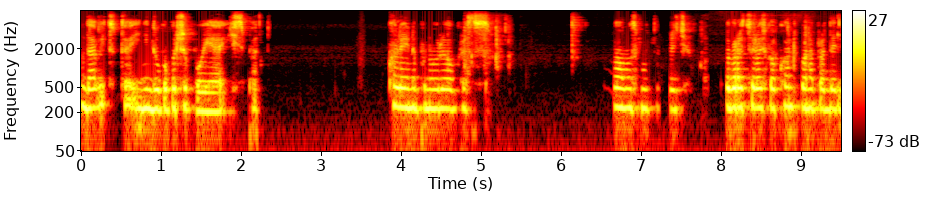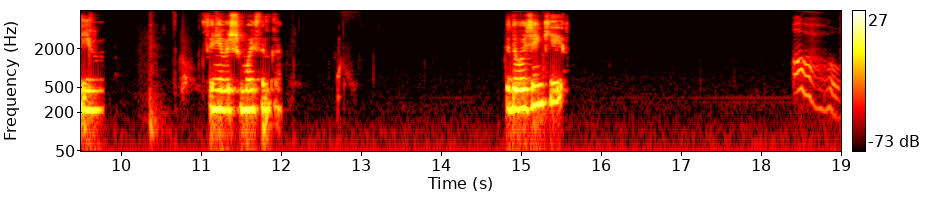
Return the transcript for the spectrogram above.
Dawid tutaj niedługo potrzebuje iść spać. Kolejny ponury obraz. Mam smutne życie. Dobra, córeczko, kończ, bo naprawdę liwy. Ty nie wytrzymuje jestem pewna. Ty do łazienki? Oh!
